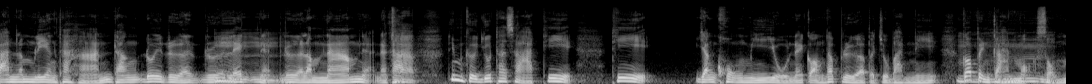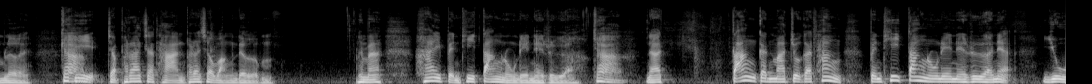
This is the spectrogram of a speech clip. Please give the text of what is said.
การลำเลียงทหารทางด้วยเรือเรือเล็กเนี่ยเรือลำน้ำเนี่ยนะครับครับนี่มันคือยุทธศาสตร์ที่ที่ยังคงมีอยู่ในกองทัพเรือปัจจุบันนี้ ก็เป็นการเหมาะสมเลยครับที่จะพระราชทานพระราชวังเดิมใช่ไหมให้เป็นที่ตั้งโรงเรียนในเรือครับนะตั้งกันมาจนกระทั่ง เป็นที่ตั้งโรงเรียนในเรือเนี่ยอยู่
